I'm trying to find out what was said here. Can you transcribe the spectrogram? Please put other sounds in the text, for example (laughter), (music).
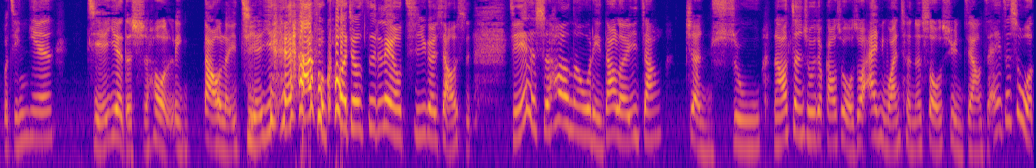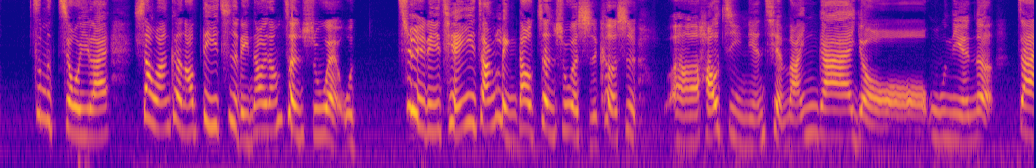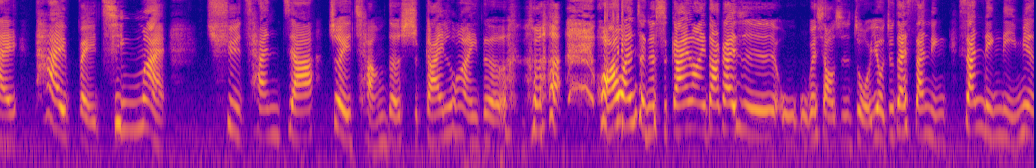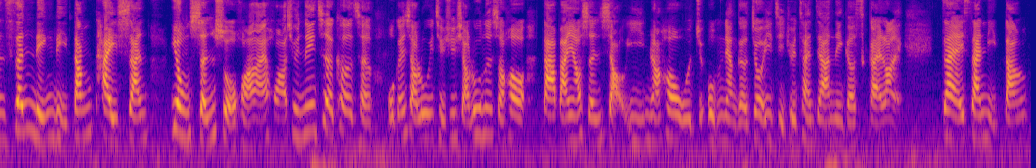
我今天结业的时候领到了结业，(laughs) 不过就是六七个小时。结业的时候呢，我领到了一张证书，然后证书就告诉我说：“哎，你完成了受训，这样子。”哎，这是我。这么久以来上完课，然后第一次领到一张证书，诶我距离前一张领到证书的时刻是呃好几年前吧，应该有五年了，在台北清迈去参加最长的 Skyline 的 (laughs) 滑完整个 Skyline 大概是五五个小时左右，就在山林山林里面森林里当泰山。用绳索滑来滑去。那一次的课程，我跟小鹿一起去。小鹿那时候大班要升小一，然后我就我们两个就一起去参加那个 Skyline，在山里当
